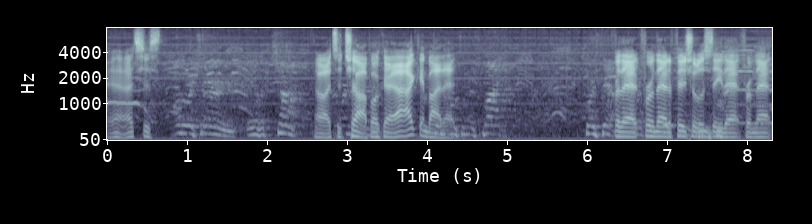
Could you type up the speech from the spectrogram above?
Yeah, that's just. On return, we have a chop. Oh, it's a chop. Okay, I, I can buy that. For that, for that official to see that from that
